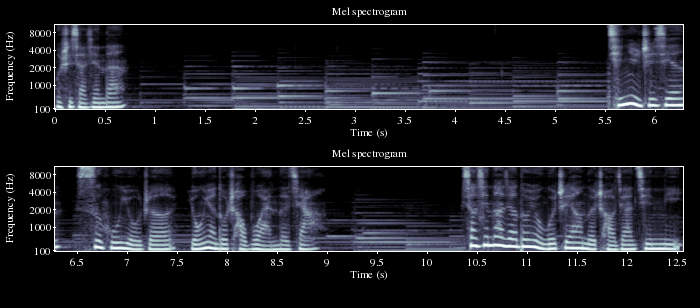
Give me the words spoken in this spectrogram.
我是小仙丹。情侣之间似乎有着永远都吵不完的架，相信大家都有过这样的吵架经历。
